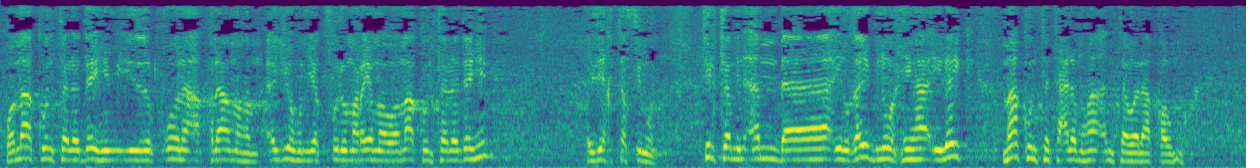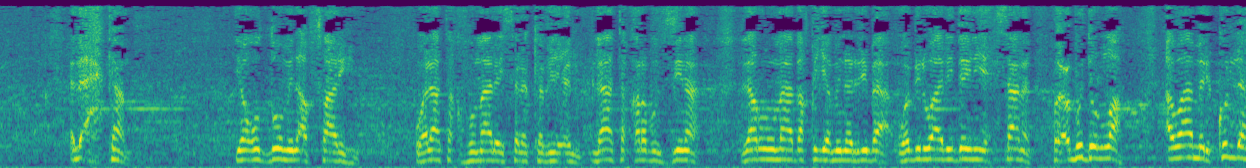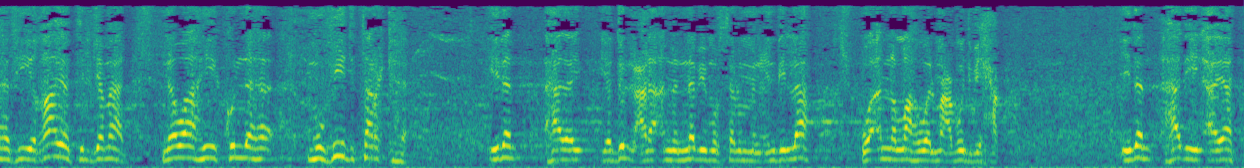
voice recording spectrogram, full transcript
وما كنت لديهم إذ يلقون أقلامهم أيهم يكفل مريم وما كنت لديهم إذ يختصمون. تلك من أنباء الغيب نوحيها إليك ما كنت تعلمها أنت ولا قومك. الأحكام يغضوا من أبصارهم. ولا تقف ما ليس لك به علم لا تقربوا الزنا. ذروا ما بقي من الربا. وبالوالدين إحسانا. اعبدوا الله. أوامر كلها في غاية الجمال. نواهي كلها مفيد تركها. إذا هذا يدل على أن النبي مرسل من عند الله وأن الله هو المعبود بحق. إذا هذه الآيات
